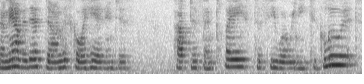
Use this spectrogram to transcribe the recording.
So now that that's done, let's go ahead and just pop this in place to see where we need to glue it.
